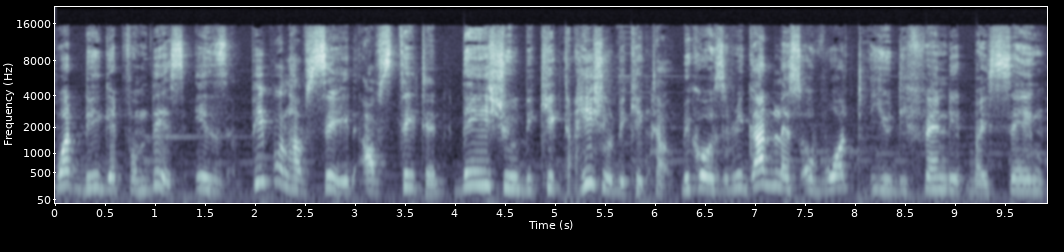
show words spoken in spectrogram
what do you get from this is people have said have stated they should be kicked he should be kicked out. Because regardless of what you defend it by saying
